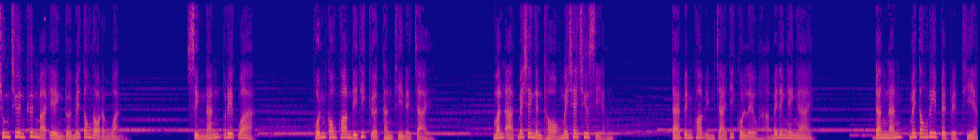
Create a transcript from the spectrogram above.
ชุ่มชื่นขึ้นมาเองโดยไม่ต้องรอรางวัล สิ่งนั้นเรียกว่า ผลของความดีที่เกิดทันทีในใจ มันอาจไม่ใช่เงินทองไม่ใช่ชื่อเสียง แต่เป็นความอิ่มใจที่คนเลวหาไม่ได้ง่าย ๆ ดังนั้นไม่ต้องรีบไปเปรียบเทียบ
